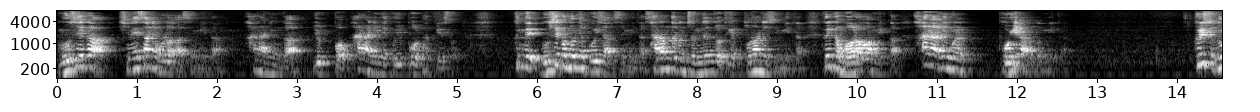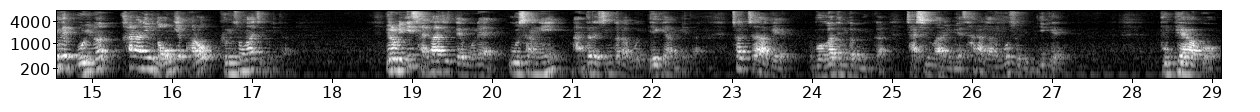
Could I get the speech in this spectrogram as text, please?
모세가 시내산에 올라갔습니다. 하나님과 율법, 하나님의 그 율법을 받기 위해서. 근데 모세가 눈에 보이지 않습니다. 사람들은 점점 어떻게 불안해집니다. 그러니까 뭐라고 합니까? 하나님을 보이라는 겁니다. 그래서 눈에 보이는 하나님이 나온 게 바로 금송아지입니다. 여러분 이 세 가지 때문에 우상이 만들어진 거라고 얘기합니다. 철저하게 뭐가 된 겁니까? 자신만을 위해 살아가는 모습이 이게 부패하고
